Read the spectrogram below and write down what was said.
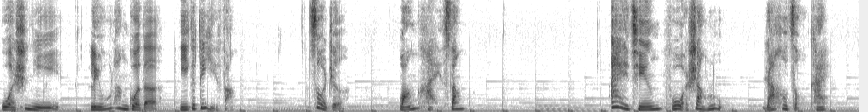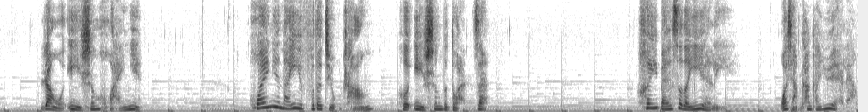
我是你流浪过的一个地方。作者：王海桑。爱情扶我上路，然后走开，让我一生怀念。怀念那一幅的久长和一生的短暂。黑白色的夜里，我想看看月亮。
